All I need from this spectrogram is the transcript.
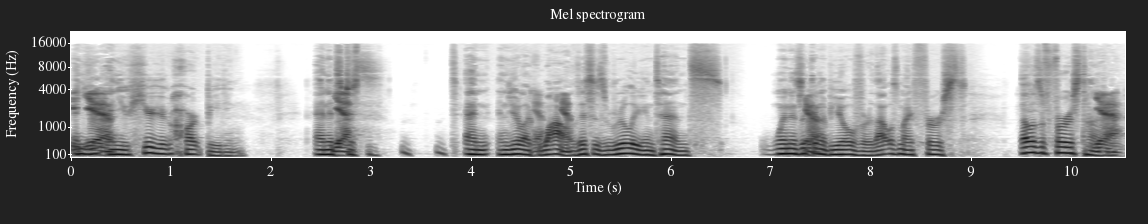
and you, and you hear your heart beating, and it's yes. just and and you're like, Yeah, wow, yeah. this is really intense. When is it Yeah. going to be over? That was my first. That was the first time. yeah.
